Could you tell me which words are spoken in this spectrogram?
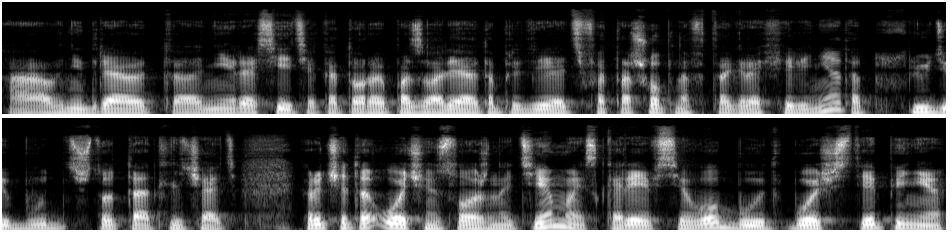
а, внедряют а, нейросети, которые позволяют определять Photoshop на фотографии или нет, а тут люди будут что-то отличать. Короче, это очень сложная тема, и, скорее всего, будет в большей степени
